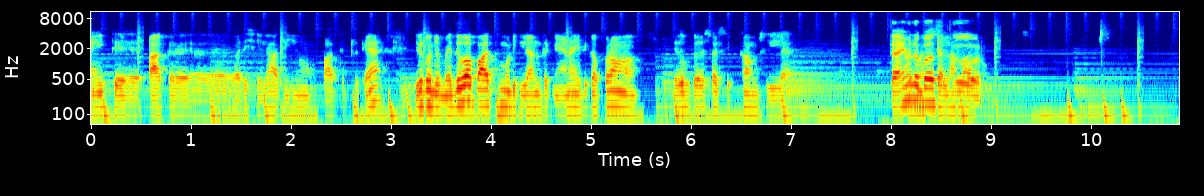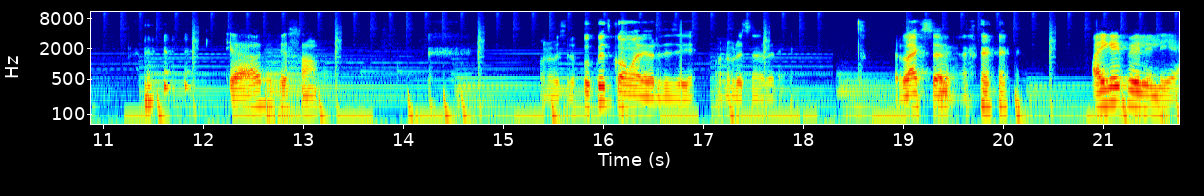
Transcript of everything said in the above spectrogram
நைட்டு பார்க்குற வரிசையில அதையும் பார்த்துட்டு இருக்கேன் இது கொஞ்சம் மெதுவா பார்த்து முடிக்கலாம்னு இருக்கேன். ஏன்னா இதுக்கப்புறம் எதுவும் பெருசா சிட்காம்ஸ் இல்ல. டைம்ல பாஸ் எல்லாம் யாரு பேசலாம் ஒன்னும் பிரச்சனை. குக் வித் கோமாளி வருது ஜி. ஒன்னும் பிரச்சனை இல்லை. நீங்க ரிலாக்ஸ்டா இருங்க. வைகை புயல் இல்லையே.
